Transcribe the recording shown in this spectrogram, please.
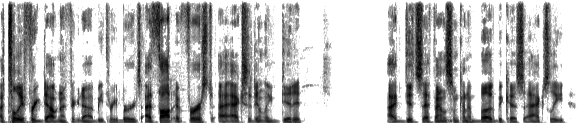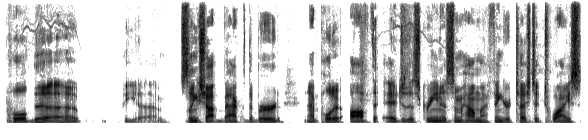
I totally freaked out when I figured out it'd be three birds. I thought at first I accidentally did it. I did. I found some kind of bug because I actually pulled the uh, the uh, slingshot back with the bird, and I pulled it off the edge of the screen, and somehow my finger touched it twice.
